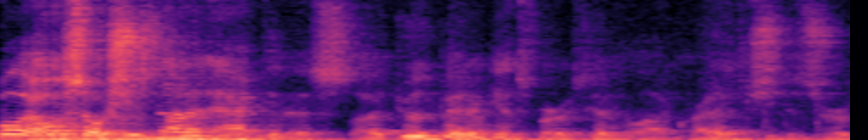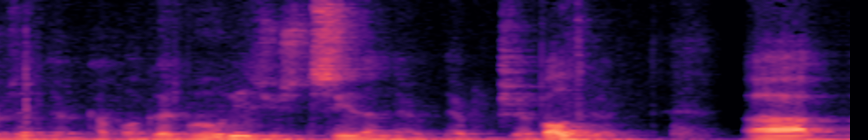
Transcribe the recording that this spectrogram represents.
Well, I hope so. She's not an activist. Uh, Ruth Bader Ginsburg is getting a lot of credit. She deserves it. There are a couple of good movies. You should see them. They're, they're, they're both good. Uh,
